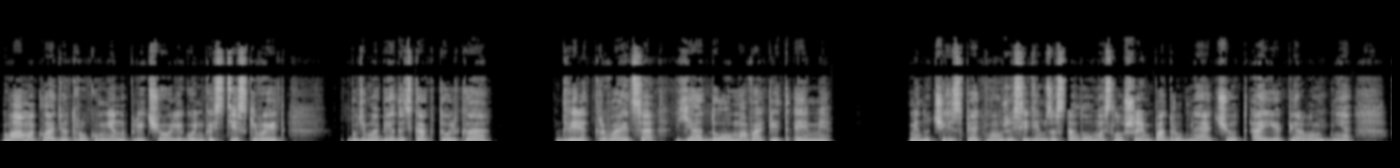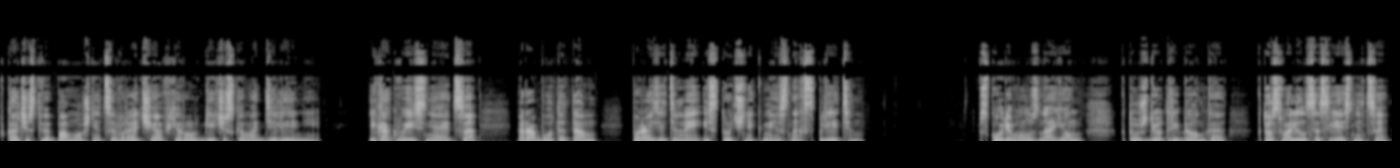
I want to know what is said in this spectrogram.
Мама кладет руку мне на плечо, легонько стискивает. «Будем обедать, как только...» Дверь открывается. «Я дома», — вопит Эмми. Минут через пять мы уже сидим за столом и слушаем подробный отчет о ее первом дне в качестве помощницы врача в хирургическом отделении. И, как выясняется, работа там – поразительный источник местных сплетен. Вскоре мы узнаем, кто ждет ребенка, кто свалился с лестницы,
